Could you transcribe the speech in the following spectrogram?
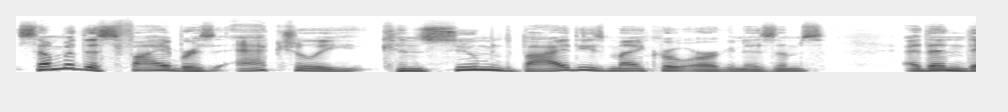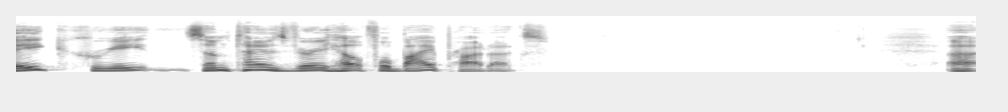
some of this fiber is actually consumed by these microorganisms, and then they create sometimes very helpful byproducts. Uh,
